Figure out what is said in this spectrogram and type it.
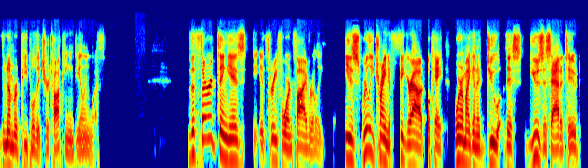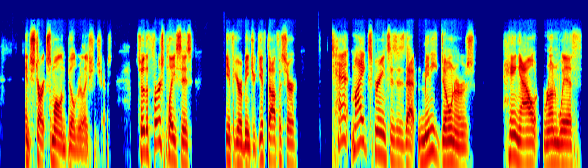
the number of people that you're talking and dealing with. The third thing is three, four, and five really is really trying to figure out okay, where am I going to do this, use this attitude and start small and build relationships. So the first place is if you're a major gift officer. Ten, my experience is, is that many donors hang out, run with,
